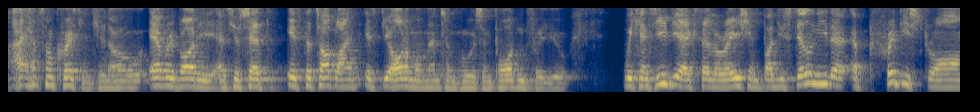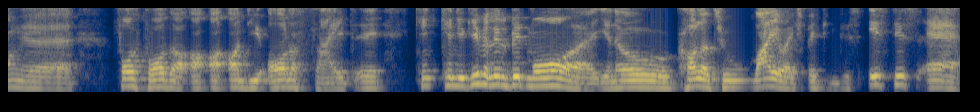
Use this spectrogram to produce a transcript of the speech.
I have some questions. You know, everybody, as you said, it's the top line, it's the order momentum who is important for you. We can see the acceleration, but you still need a, a pretty strong uh, fourth quarter on, on, the order side. Uh, can can you give a little bit more, uh, you know, color to why you're expecting this? Is this uh,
